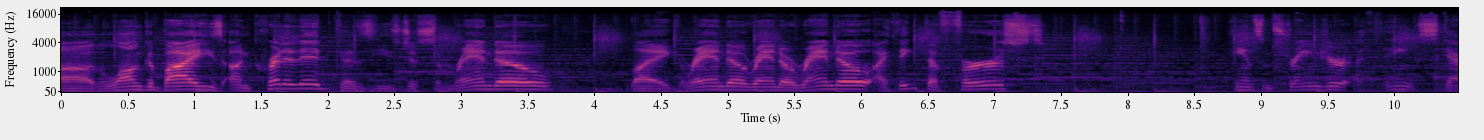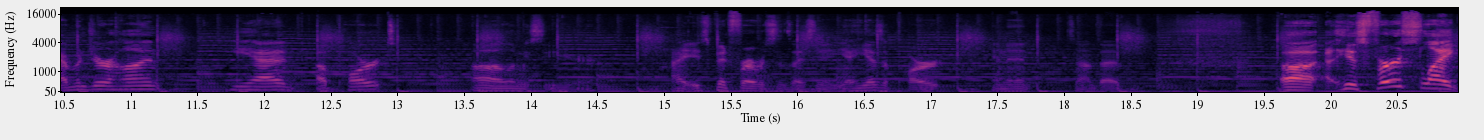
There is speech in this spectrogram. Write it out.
Uh, the Long Goodbye, he's uncredited because he's just some rando. Like, rando, rando, rando. I think the first Handsome Stranger, I think Scavenger Hunt, he had a part. Uh, let me see here. I, it's been forever since I've seen it. Yeah, he has a part in it. It's not that. Uh, his first like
